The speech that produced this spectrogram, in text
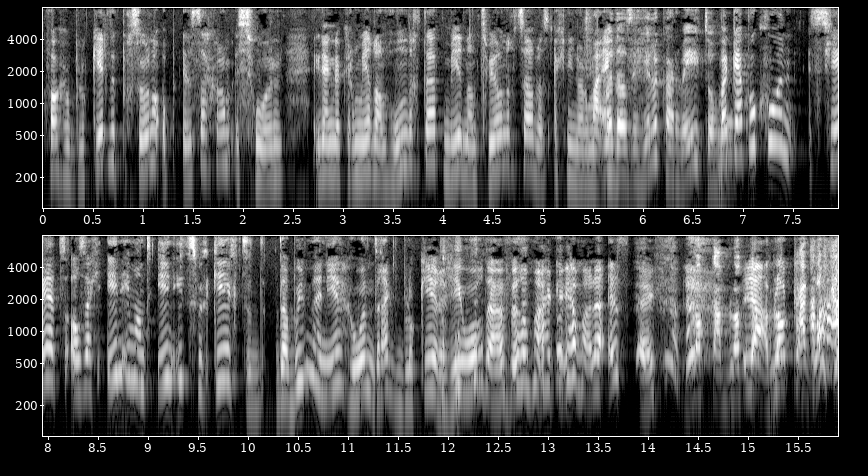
van geblokkeerde personen op Instagram is gewoon... Ik denk dat ik er meer dan 100 heb, meer dan 200 zelf. Dat is echt niet normaal. Maar dat is een hele karwei toch? Maar ik heb ook gewoon scheid. Als er één iemand één iets verkeerd, dat boeit mij niet. Gewoon direct blokkeren. Geen woorden aan veel maken. Ja, maar dat is echt... Blokka, blokka, Ja, blokka, blokka.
